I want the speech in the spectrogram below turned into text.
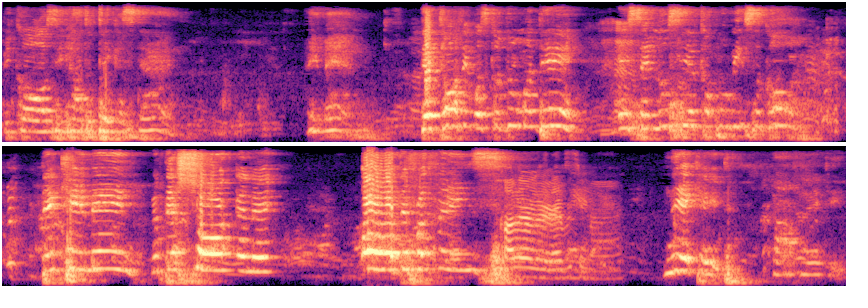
Because he had to take a stand. Amen. They thought it was Kadooment Day in St. Lucy a couple of weeks ago. They came in with their short and their all different things. Color and everything. Naked, half naked.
